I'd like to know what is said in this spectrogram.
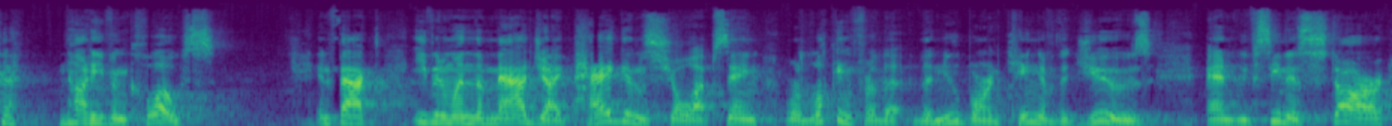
Not even close. In fact, even when the Magi, pagans, show up saying, We're looking for the, the newborn king of the Jews, and we've seen his star,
